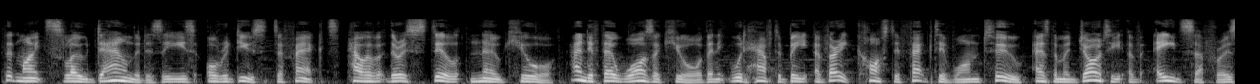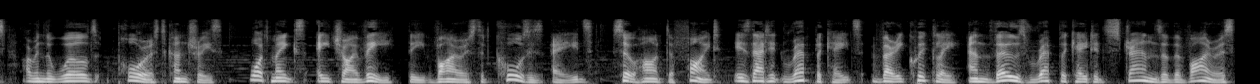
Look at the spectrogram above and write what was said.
that might slow down the disease or reduce its effects. However, there is still no cure. And if there was a cure, then it would have to be a very cost effective one too, as the majority of AIDS sufferers are in the world's poorest countries. What makes HIV, the virus that causes AIDS, so hard to fight is that it replicates very quickly, and those replicated strands of the virus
